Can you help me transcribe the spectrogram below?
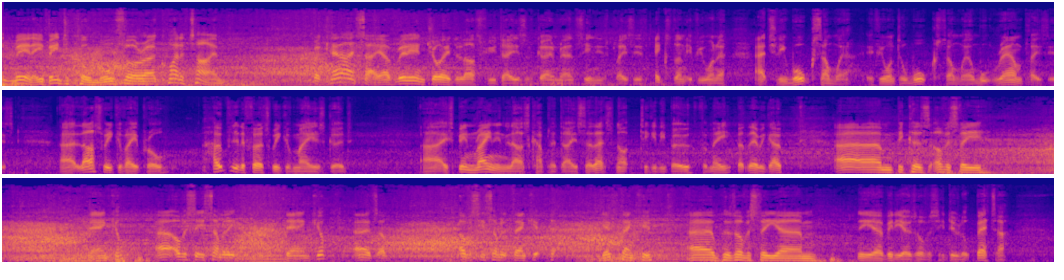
haven't really been to Cornwall for uh, quite a time. But can I say, I've really enjoyed the last few days of going around seeing these places. Excellent if you want to actually walk somewhere. If you want to walk somewhere walk around places. Uh, last week of April, hopefully the first week of May is good. Uh, it's been raining the last couple of days, so that's not tickety boo for me, but there we go. Um, because obviously, thank you. Uh, obviously, somebody, thank you. Uh, it's, obviously, somebody, thank you. Yes, thank you. Uh, because obviously, um, the uh, videos obviously do look better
